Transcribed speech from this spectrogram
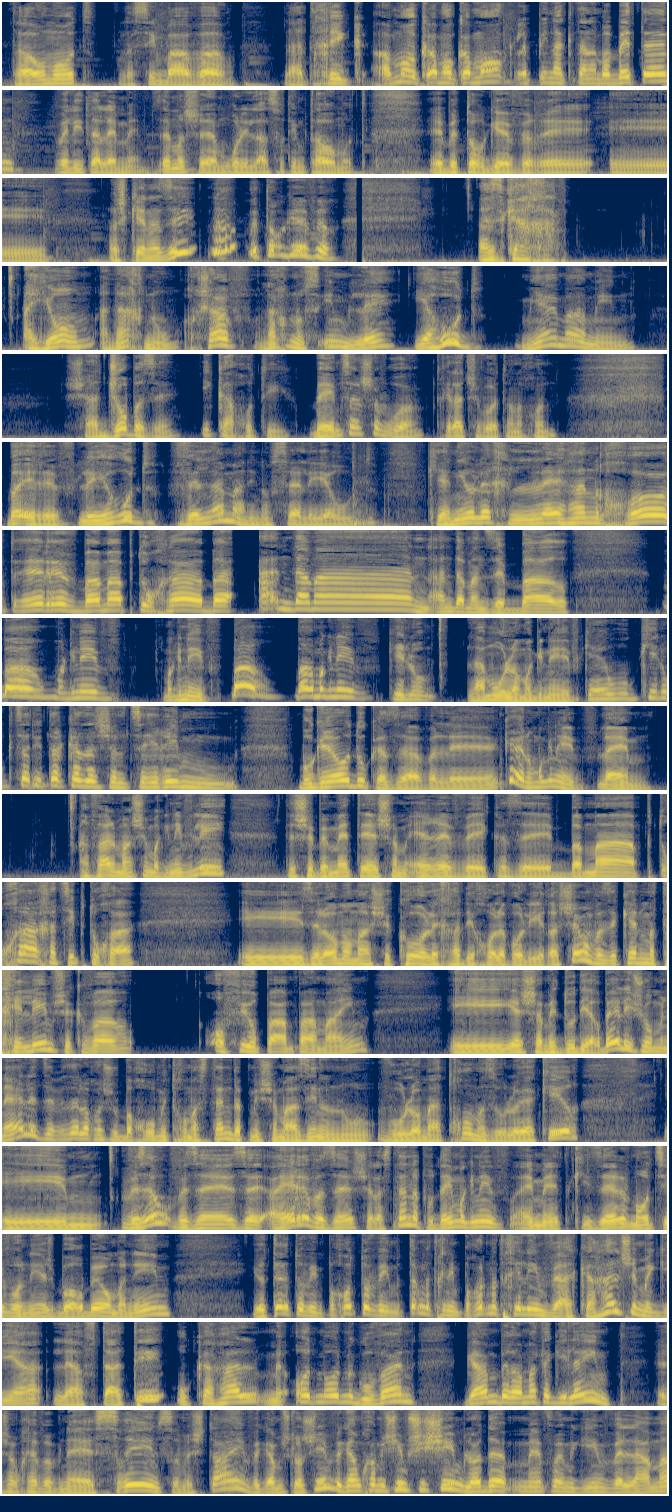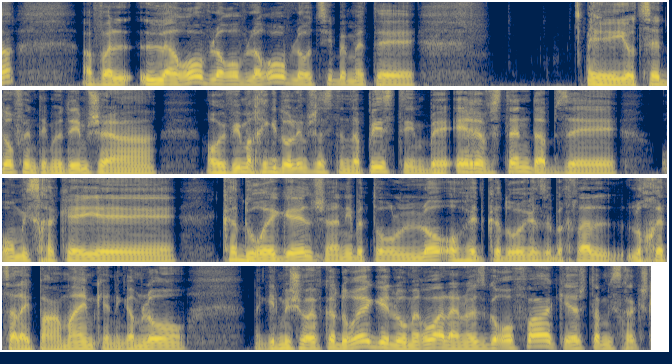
טראומות, לשים בעבר. להדחיק עמוק עמוק עמוק לפינה קטנה בבטן ולהתעלם מהם. זה מה שאמרו לי לעשות עם טראומות אה, בתור גבר אה, אה, אשכנזי, לא, בתור גבר. אז ככה, היום אנחנו, עכשיו, אנחנו נוסעים ליהוד. מי היה מאמין שהג'וב הזה ייקח אותי באמצע השבוע, תחילת שבוע יותר נכון, בערב ליהוד. ולמה אני נוסע ליהוד? כי אני הולך להנחות ערב במה פתוחה באנדמן. אנדמן זה בר, בר מגניב, מגניב, בר, בר מגניב. כאילו, למה הוא לא מגניב? כי הוא כאילו קצת יותר כזה של צעירים בוגרי הודו כזה, אבל אה, כן, הוא מגניב להם. אבל מה שמגניב לי, זה שבאמת יש שם ערב אה, כזה במה פתוחה, חצי פתוחה. אה, זה לא ממש שכל אחד יכול לבוא להירשם, אבל זה כן מתחילים שכבר הופיעו פעם, פעמיים. אה, יש שם את דודי ארבלי שהוא מנהל את זה, וזה לא חשוב, בחור מתחום הסטנדאפ, מי שמאזין לנו והוא לא מהתחום, אז הוא לא יכיר. וזהו, וזה, זה, הערב הזה של הסטנדאפ הוא די מגניב, האמת, כי זה ערב מאוד צבעוני, יש בו הרבה אומנים. יותר טובים, פחות טובים, יותר מתחילים, פחות מתחילים, והקהל שמגיע, להפתעתי, הוא קהל מאוד מאוד מגוון, גם ברמת הגילאים. יש שם חבר'ה בני 20, 22, וגם 30, וגם 50, 60, לא יודע מאיפה הם מגיעים ולמה, אבל לרוב, לרוב, לרוב, להוציא באמת... אה, אה, יוצא דופן, אתם יודעים שהאויבים הכי גדולים של סטנדאפיסטים בערב סטנדאפ זה או משחקי אה, כדורגל, שאני בתור לא אוהד כדורגל זה בכלל לוחץ עליי פעמיים, כי אני גם לא, נגיד מי שאוהב כדורגל, הוא אומר וואלה, אני לא אסגור הופעה, כי יש את המשחק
